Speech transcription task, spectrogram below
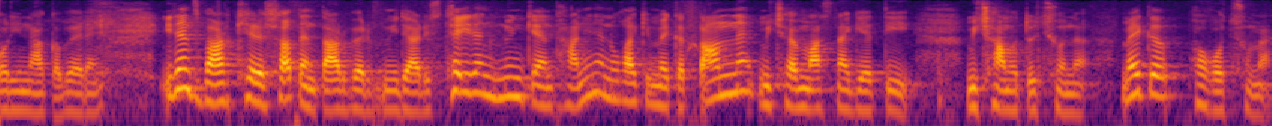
օրինակը բերենք։ Իրենց վարքերը շատ են տարբերվում իրարից, թե իրենք նույն կենթանին են, ուղղակի մեկը տանն է, միջև մասնագետի միջամտությունը, մեկը փողոցում է։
